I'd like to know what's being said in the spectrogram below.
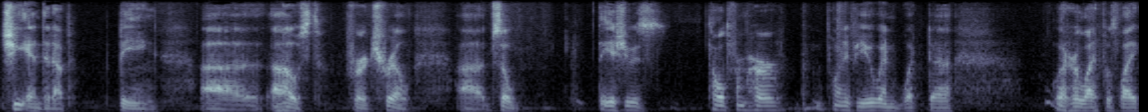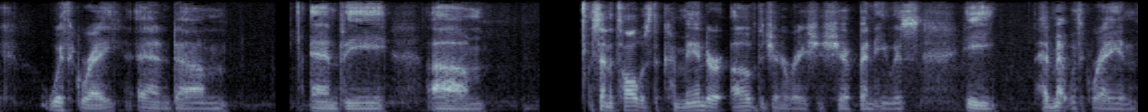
she ended up being uh, a host for a trill. Uh, so the issue is told from her point of view and what uh, what her life was like with Gray and um, and the um, Senator was the commander of the Generation ship, and he was he had met with Gray and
